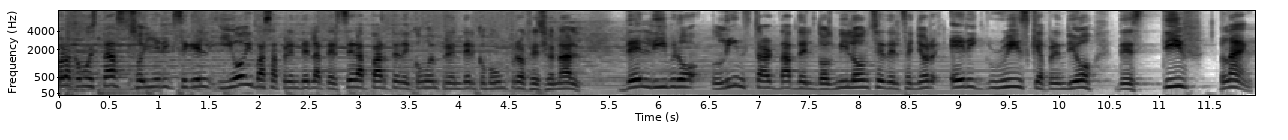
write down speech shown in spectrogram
Hola, ¿cómo estás? Soy Eric Seguel y hoy vas a aprender la tercera parte de cómo emprender como un profesional del libro Lean Startup del 2011 del señor Eric Ries que aprendió de Steve Blank.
